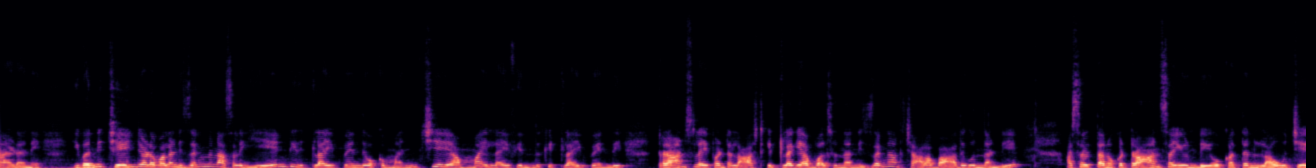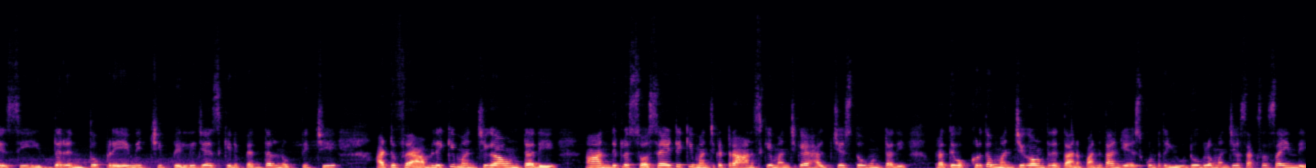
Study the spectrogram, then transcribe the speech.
నాయుడు అని. ఇవన్నీ చేంజ్ చేయడం వల్ల నిజంగా నేను అసలు ఏంటి ఇట్లా అయిపోయింది? ఒక మంచి అమ్మాయి లైఫ్ ఎందుకు ఇట్లా అయిపోయింది? ట్రాన్స్ లైఫ్ అంటే లాస్ట్కి ఇట్లాగే అవ్వాల్సిందని నిజంగా నాకు చాలా బాధగా ఉందండి. అసలు తను ఒక ట్రాన్స్ అయ్యుండి ఒక అతను లవ్ చేసి ఇద్దరు ఎంతో ప్రేమించి పెళ్ళి చేసుకుని పెద్దలు నొప్పించి అటు ఫ్యామిలీకి మంచిగా ఉంటుంది. అందుట్లో సొసైటీకి మంచిగా ట్రాన్స్కి మంచిగా హెల్ప్ చేస్తూ ఉంటుంది. ప్రతి ఒక్కరితో మంచిగా ఉంటుంది. తన పని తను చేసుకుంటుంది. యూట్యూబ్లో మంచిగా సక్సెస్ అయింది.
